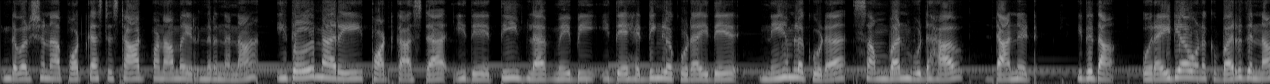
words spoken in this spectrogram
இந்த வருஷம் நான் பாட்காஸ்ட்டை ஸ்டார்ட் பண்ணாமல் இருந்திருந்தேன்னா இதே மாதிரி பாட்காஸ்ட்டை இதே தீமில் மேபி இதே ஹெட்டிங்கில் கூட இதே நேமில் கூட someone would have done it இதுதான். ஒரு ஐடியா உனக்கு வருதுன்னா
